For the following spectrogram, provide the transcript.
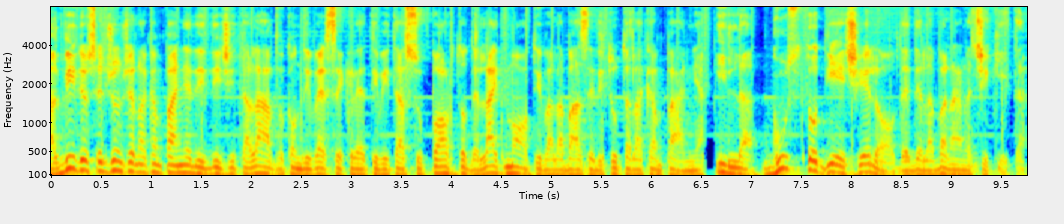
Al video si aggiunge una campagna di Digital Love con diverse creatività a supporto del leitmotiv alla base di tutta la campagna, il gusto 10 e lode della banana Chiquita.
